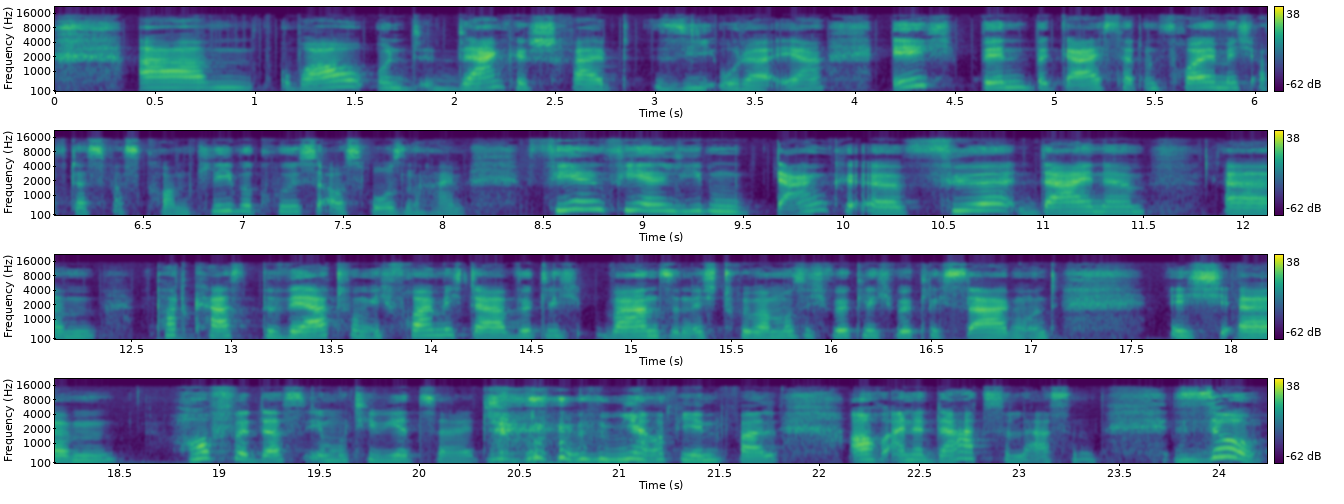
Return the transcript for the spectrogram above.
ähm, wow und danke, schreibt sie oder er. Ich bin begeistert und freue mich auf das, was kommt. Liebe Grüße aus Rosenheim. Vielen, vielen lieben Dank äh, für deine ähm, Podcast-Bewertung. Ich freue mich da wirklich wahnsinnig drüber, muss ich wirklich, wirklich sagen. Und ich ähm, hoffe, dass ihr motiviert seid, mir auf jeden Fall auch eine dazulassen. So,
